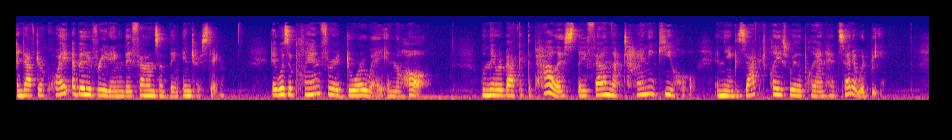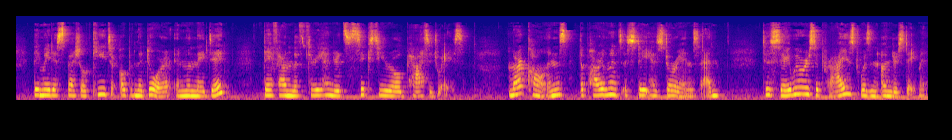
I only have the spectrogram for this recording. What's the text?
and after quite a bit of reading, they found something interesting. It was a plan for a doorway in the hall. When they were back at the palace, they found that tiny keyhole in the exact place where the plan had said it would be. They made a special key to open the door, and when they did, they found the 360 year old passageways. Mark Collins, the Parliament's estate historian, said, To say we were surprised was an understatement.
